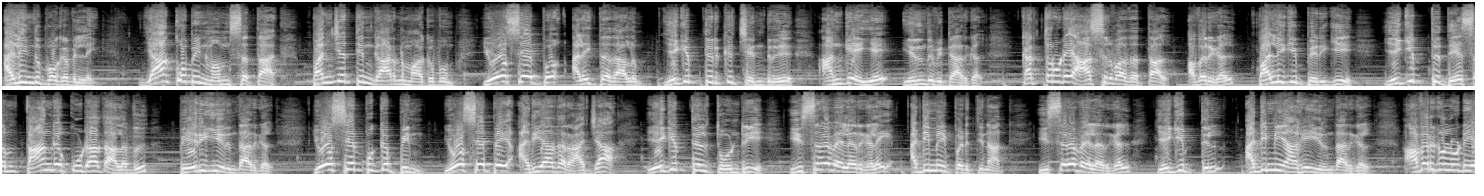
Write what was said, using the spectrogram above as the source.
அழிந்து போகவில்லை. யாக்கோபின் வம்சத்தார் பஞ்சத்தின் காரணமாகவும் யோசேப்பு அழைத்ததாலும் எகிப்திற்கு சென்று அங்கேயே இருந்துவிட்டார்கள். கர்த்தருடைய ஆசிர்வாதத்தால் அவர்கள் பழுகி பெருகி எகிப்து தேசம் தாங்கக்கூடாத அளவு பெருகி இருந்தார்கள் யோசேப்புக்கு பின் யோசேப்பை அறியாத ராஜா எகிப்தில் தோன்றி இஸ்ரவேலர்களை அடிமைப்படுத்தினான். இஸ்ரவேலர்கள் எகிப்தில் அடிமையாக இருந்தார்கள். அவர்களுடைய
